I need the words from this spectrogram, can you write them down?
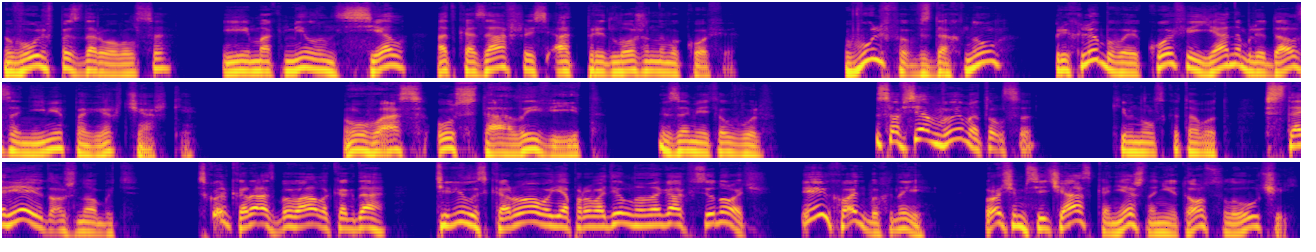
Вульф поздоровался, и Макмиллан сел, отказавшись от предложенного кофе. Вульф вздохнул, Прихлебывая кофе, я наблюдал за ними поверх чашки. «У вас усталый вид», — заметил Вольф. «Совсем вымотался», — кивнул скотовод. «Старею должно быть. Сколько раз бывало, когда телилась корова, я проводил на ногах всю ночь. И хоть бы хны. Впрочем, сейчас, конечно, не тот случай».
